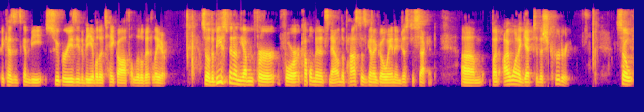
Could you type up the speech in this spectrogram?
because it's going to be super easy to be able to take off a little bit later. So the beef's been in the oven for, for a couple minutes now. The pasta is going to go in in just a second. Um, but I want to get to the charcuterie. So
